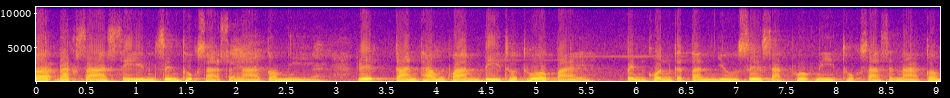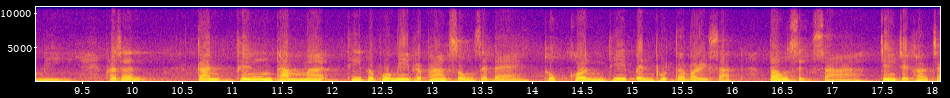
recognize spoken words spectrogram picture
ก็รักษาศีลซึ่งทุกศาสนาก็มี หรือการทำความดีทั่ว ๆ ไป เป็นคนกระตัญญูซื่อสัตย์พวกนี้ทุกศาสนาก็มี เพราะฉะนั้นการถึงธรรมะที่พระผู้มีพระภาคทรงแสดง ทุกคนที่เป็นพุทธบริษัทต้องศึกษาจึงจะเข้าใจ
